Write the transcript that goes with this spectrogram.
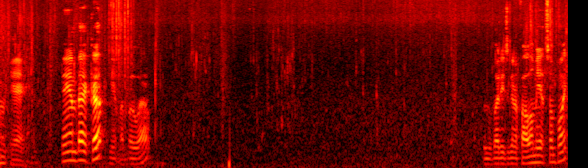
Okay, stand back up. Get my bow out. Somebody's gonna follow me at some point.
